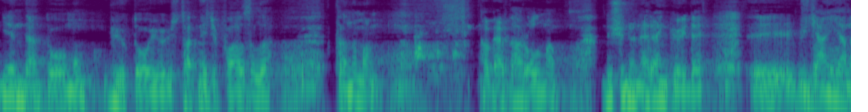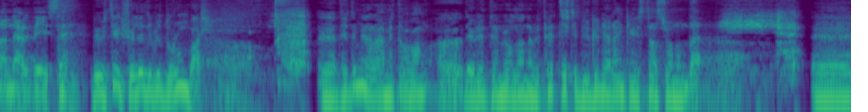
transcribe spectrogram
yeniden doğumum Büyük Doğu'yu Üstad Necip Fazıl'ı tanımam haberdar olmam. Düşünün Erenköy'de e, yan yana neredeyse. Ve üstelik şöyle de bir durum var. E, dedim ya rahmetli babam e, devlet demir yollarına müfettişti. Bir gün Erenköy istasyonunda e,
